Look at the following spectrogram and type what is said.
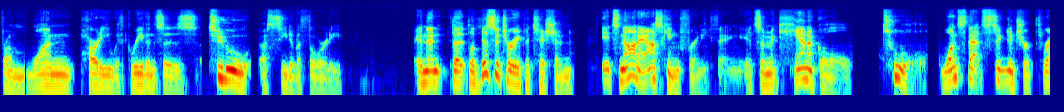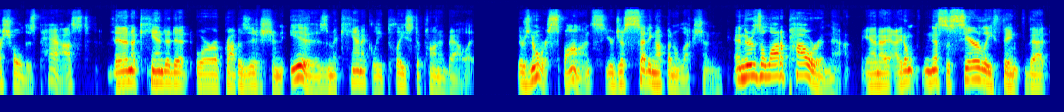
from one party with grievances to a seat of authority. And then the plebiscitary petition, it's not asking for anything, it's a mechanical tool. Once that signature threshold is passed, then a candidate or a proposition is mechanically placed upon a ballot there's no response. You're just setting up an election. And there's a lot of power in that. And I, I, don't necessarily think that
